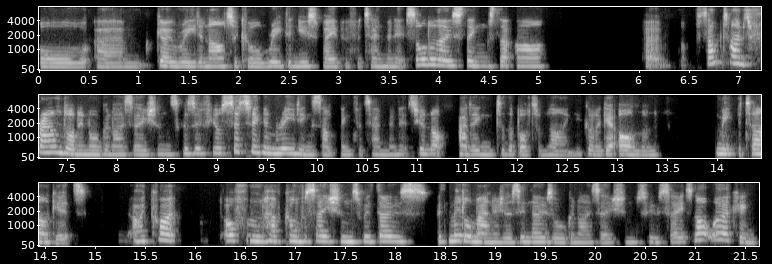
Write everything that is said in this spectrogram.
or um, go read an article read the newspaper for 10 minutes all of those things that are uh, sometimes frowned on in organizations because if you're sitting and reading something for 10 minutes, you're not adding to the bottom line. You've got to get on and meet the targets. I quite often have conversations with those with middle managers in those organizations who say it's not working.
